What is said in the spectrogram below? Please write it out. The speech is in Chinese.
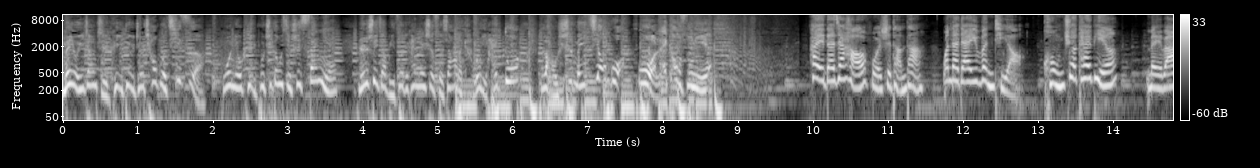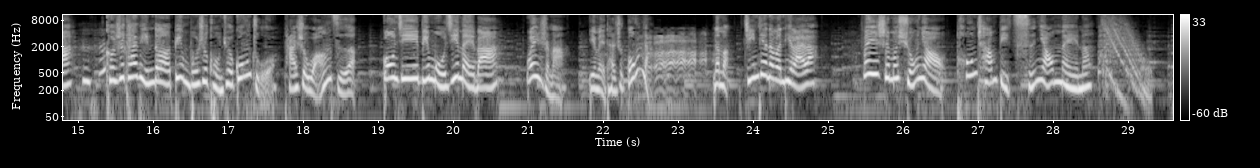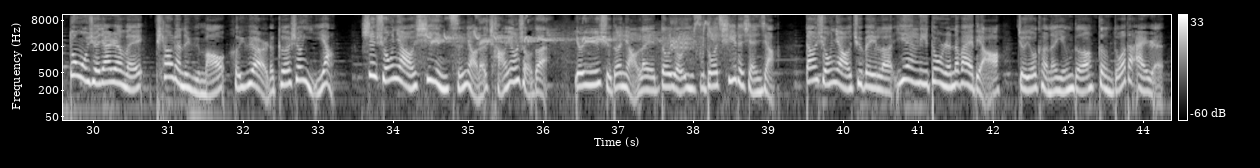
没有一张纸可以对折超过七次。蜗牛可以不吃东西睡三年。人睡觉比坐着看电视所消耗的卡路里还多。老师没教过，我来告诉你。嗨，大家好，我是糖糖。问大家一问题啊，孔雀开屏美吧？可是开屏的并不是孔雀公主，她是王子。公鸡比母鸡美吧？为什么？因为它是公的。那么今天的问题来了，为什么雄鸟通常比雌鸟美呢？动物学家认为，漂亮的羽毛和悦耳的歌声一样，是雄鸟吸引雌鸟的常用手段。由于许多鸟类都有一夫多妻的现象，当雄鸟具备了艳丽动人的外表，就有可能赢得更多的爱人。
